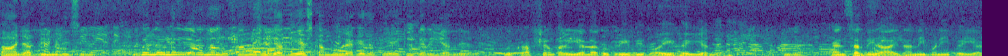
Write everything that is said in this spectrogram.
ਤਾਂ ਆਜ਼ਾਦੀ ਮਿਲੀ ਸੀ। ਉਹ ਕਹਿੰਦੇ ਉਹਨੇ ਯਾਰ ਇਹਨਾਂ ਲੋਕਾਂ ਨੂੰ ਅਸੀਂ ਆਜ਼ਾਦੀ ਇਸ ਕੰਮ ਨੂੰ ਲੈ ਕੇ ਦਿੱਤੀ ਹੈ ਕੀ ਕਰੀ ਜਾਂਦੇ ਆ? ਕੋਈ ਕਰਪਸ਼ਨ ਕਰੀ ਜਾਂਦਾ, ਕੋਈ ਗਰੀਬ ਦੀ ਦਵਾਈ ਖਾਈ ਜਾਂਦਾ। ਠੀਕ ਆ। ਕੈਂਸਰ ਦੀ ਰਾਜਧਾਨੀ ਬਣੀ ਪਈ ਆ,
